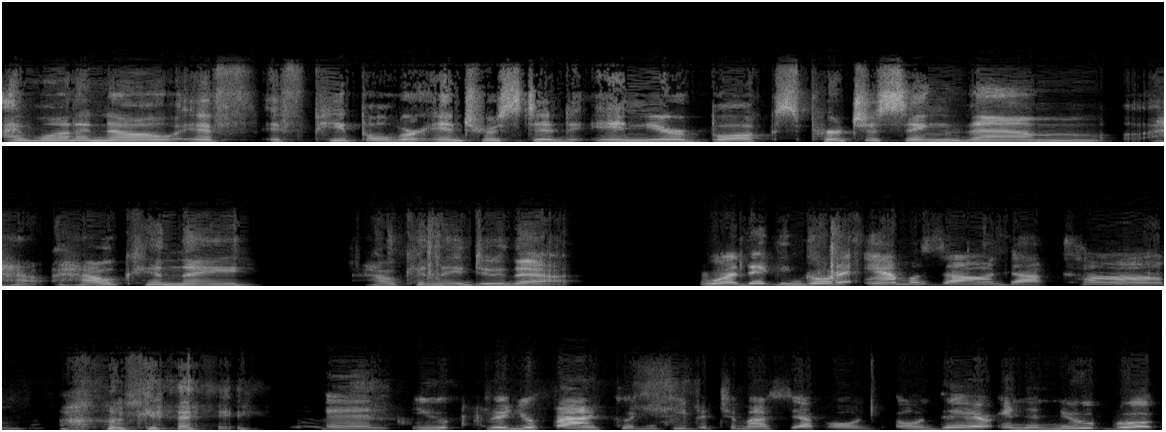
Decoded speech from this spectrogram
I want to know if if people were interested in your books, purchasing them, how how can they how can they do that? Well, they can go to Amazon.com Okay. and you you'll find couldn't keep it to myself on on there. And the new book,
